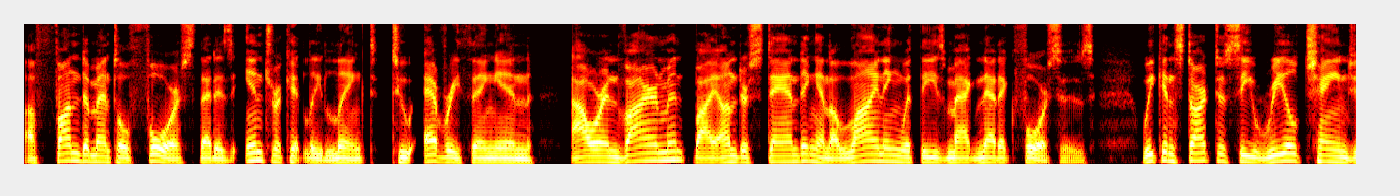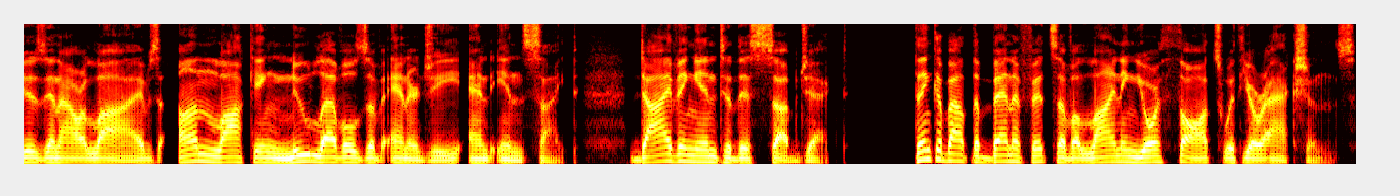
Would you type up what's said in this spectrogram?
a fundamental force that is intricately linked to everything in our environment. By understanding and aligning with these magnetic forces, we can start to see real changes in our lives, unlocking new levels of energy and insight. Diving into this subject, think about the benefits of aligning your thoughts with your actions.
